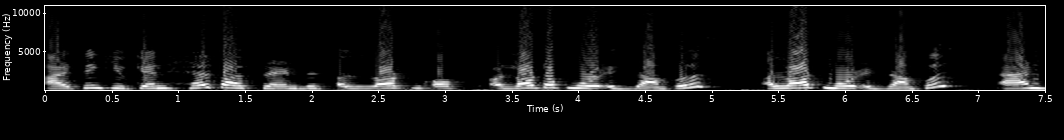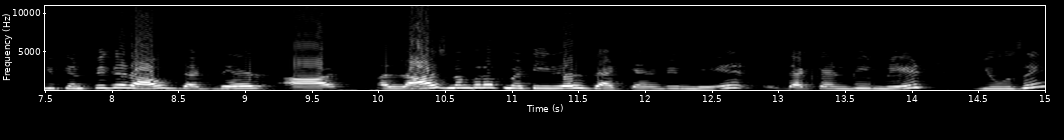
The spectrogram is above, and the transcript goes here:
I think you can help our friend with a lot of a lot of more examples, a lot more examples and you can figure out that there are a large number of materials that can be made that can be made using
